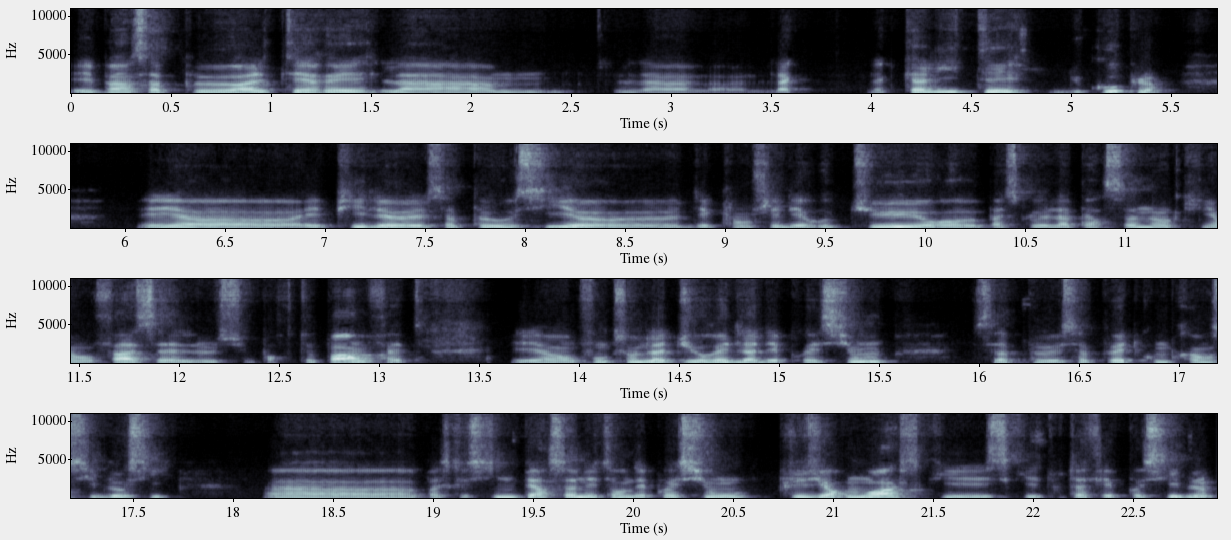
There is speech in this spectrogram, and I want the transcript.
eh ben, ça peut altérer la, la, qualité du couple. Et, et puis, ça peut aussi déclencher des ruptures parce que la personne qui est en face, elle ne supporte pas, en fait. Et en fonction de la durée de la dépression, ça peut, ça peut être compréhensible aussi. Euh, parce que si une personne est en dépression plusieurs mois, ce qui est, ce qui est tout à fait possible,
